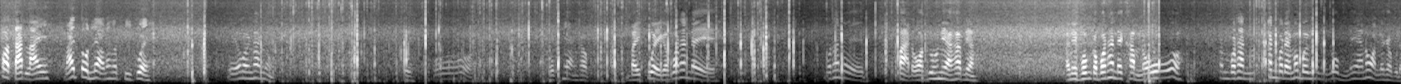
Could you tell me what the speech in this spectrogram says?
พ่อตัดหลายหลายต้นแล้วนะครับปีกล้วยเดี๋ยวบางท่านนี่เอ้ยโอ้ตกแห้งครับ ใบกล้วยกับว่าท่านได้ว่าท่านได้ปาดออกอยู่เนี่ยครับเนี่ย อันนี้ผมกับว่าท่านได้คำนะโอ้ ท่านบ่ท่านท่านบ่ได้มาเบิ่งนี่ล่มแน่นอนเลยครับบุด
